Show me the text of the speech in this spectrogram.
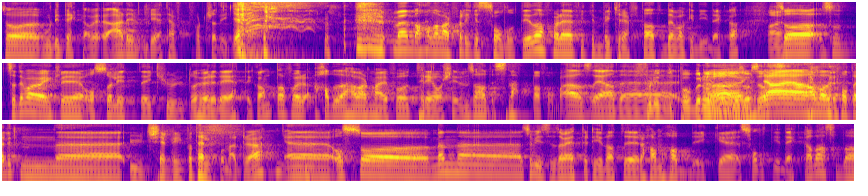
Så hvor de dekka er, det vet jeg fortsatt ikke. Men han hadde i hvert fall ikke solgt de, da, for det fikk han bekrefta at det var ikke de dekka. Så, så, så det var jo egentlig også litt eh, kult å høre det i etterkant. da, For hadde det her vært meg for tre år siden, så hadde det snappa for meg. altså jeg hadde... Flydd på broren Ja, liksom. Ja, ja, han hadde fått en liten uh, utskjelling på telefonen der, tror jeg. Uh, og så, men uh, så viste det seg i ettertid at der, han hadde ikke solgt de dekka, da, så da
